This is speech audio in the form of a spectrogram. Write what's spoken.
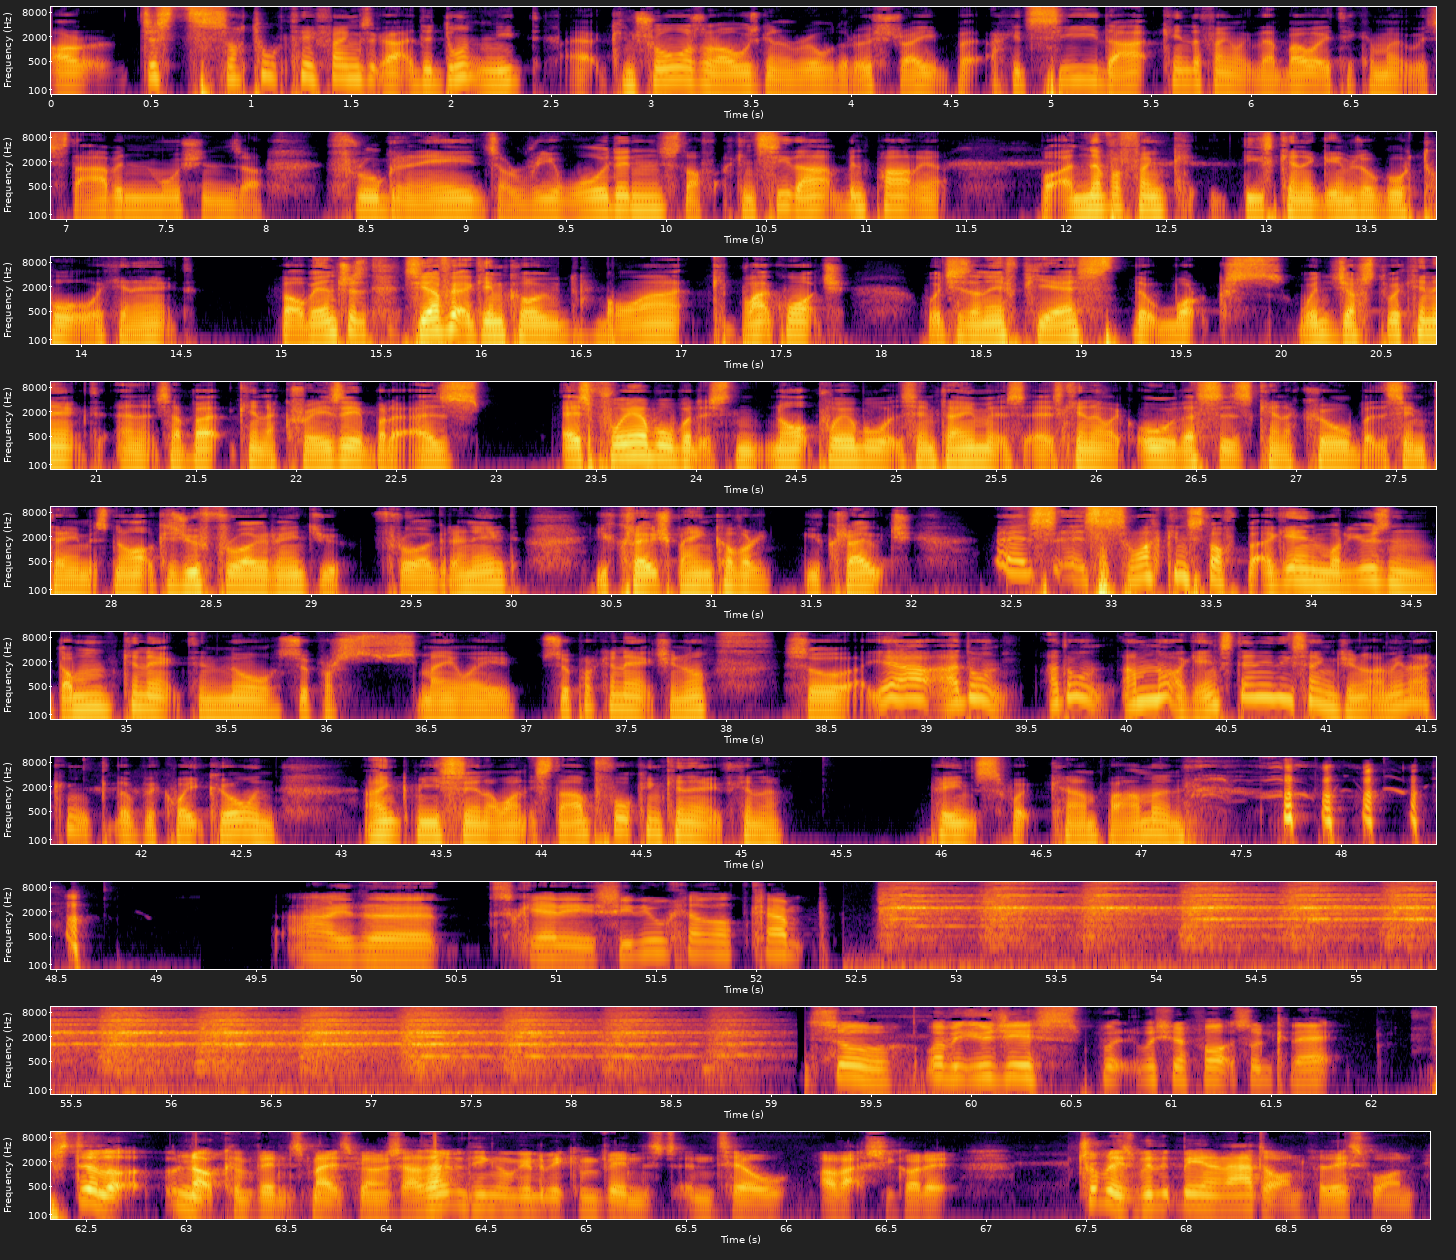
Or just subtlety things like that. They don't need uh, controllers are always going to rule the roost, right? But I could see that kind of thing, like the ability to come out with stabbing motions or throw grenades or reloading and stuff. I can see that being part of it. But I never think these kind of games will go totally Kinect. But I'll be interested. See, I've got a game called Black Blackwater, which is an FPS that works with just with Kinect, and it's a bit kind of crazy, but it is it's playable, but it's not playable at the same time. It's it's kind of like, oh, this is kind of cool, but at the same time, it's not because you throw a grenade, you throw a grenade, you crouch behind cover, you crouch. It's it's slick and stuff, but again, we're using dumb Kinect and no super smiley super Kinect, you know. So yeah, I don't, I don't, I'm not against any of these things, you know. I mean, I think they'll be quite cool, and I think me saying I want to stab folk in Kinect kind of paints what camp I'm in. Aye, the scary serial killer camp. So, what about you, Jayce? What's your thoughts on Kinect? Still not convinced, mate. To be honest, I don't think I'm going to be convinced until I've actually got it. Trouble is, with it being an add-on for this one,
